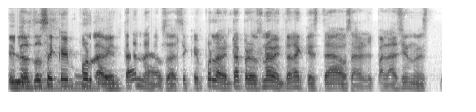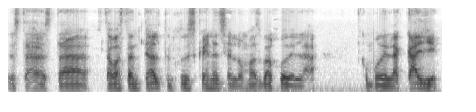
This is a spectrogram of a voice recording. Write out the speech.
y, los, dos se caen por la ventana, o sea, se caen por la ventana, pero es una ventana que está, o sea, el palacio no está, está, está bastante alto, entonces caen hacia lo más bajo de la, como de la calle.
